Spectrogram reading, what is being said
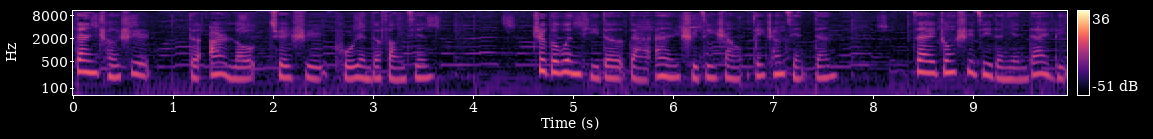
但城市的二楼却是仆人的房间。这个问题的答案实际上非常简单，在中世纪的年代里。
